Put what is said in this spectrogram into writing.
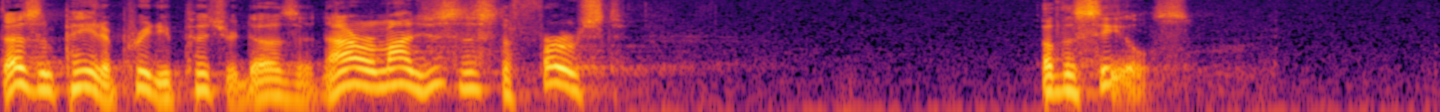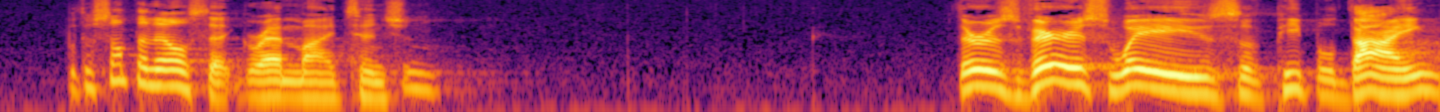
Doesn't paint a pretty picture, does it? Now, I remind you, this is the first of the seals. But there's something else that grabbed my attention. There's various ways of people dying.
